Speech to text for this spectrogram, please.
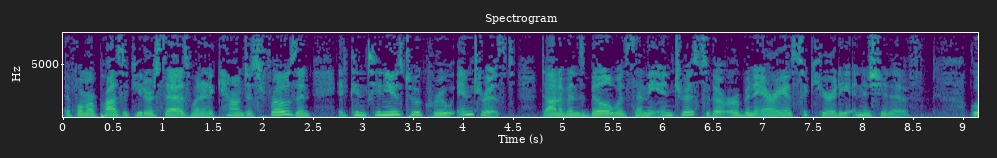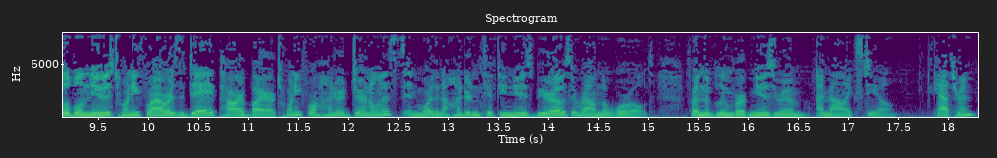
The former prosecutor says when an account is frozen, it continues to accrue interest. Donovan's bill would send the interest to the Urban Area Security Initiative. Global news 24 hours a day, powered by our 2,400 journalists in more than 150 news bureaus around the world. From the Bloomberg Newsroom, I'm Alex Steele. Catherine?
